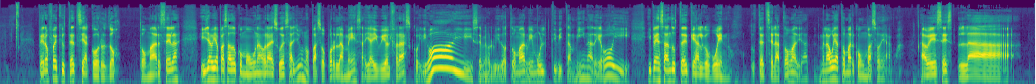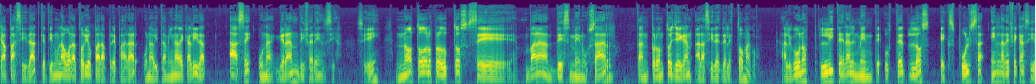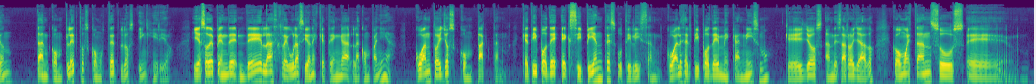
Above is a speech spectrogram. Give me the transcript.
pero fue que usted se acordó tomársela y ya había pasado como una hora de su desayuno, pasó por la mesa y ahí vio el frasco y dijo, ¡ay! Se me olvidó tomar mi multivitamina de hoy. Y pensando usted que es algo bueno, usted se la toma, me la voy a tomar con un vaso de agua. A veces la capacidad que tiene un laboratorio para preparar una vitamina de calidad hace una gran diferencia. ¿Sí? No todos los productos se van a desmenuzar tan pronto llegan a la acidez del estómago. Algunos literalmente usted los expulsa en la defecación tan completos como usted los ingirió. Y eso depende de las regulaciones que tenga la compañía. Cuánto ellos compactan, qué tipo de excipientes utilizan, cuál es el tipo de mecanismo que ellos han desarrollado, cómo están sus eh,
